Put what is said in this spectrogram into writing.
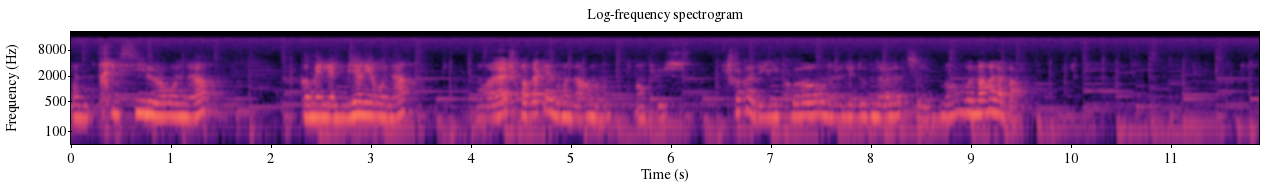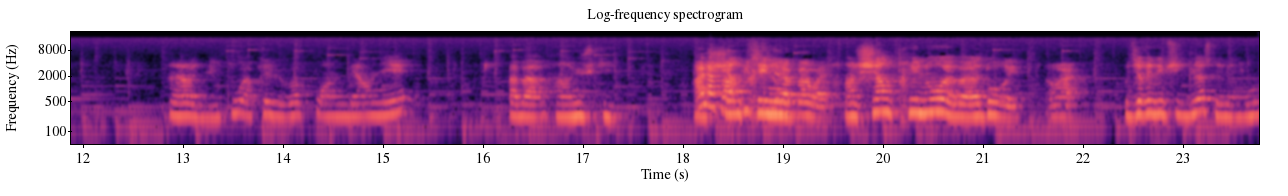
On Trixie le renard. Comme elle aime bien les renards. Ouais, je crois pas qu'elle ait de renard, non. En plus. Je crois qu'elle a des licornes, des donuts. Non, renard, elle a pas. Alors du coup, après, je vais voir pour un dernier. Ah bah, un husky. Ah, un chien pas. de traîneau. Pas, ouais. Un chien de traîneau, elle va adorer. Ouais. Vous direz des petites glaces, les animaux.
